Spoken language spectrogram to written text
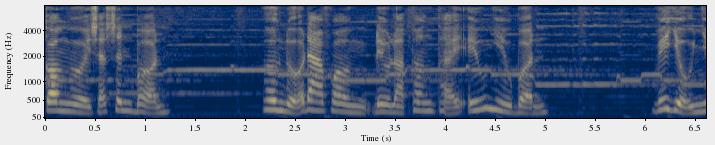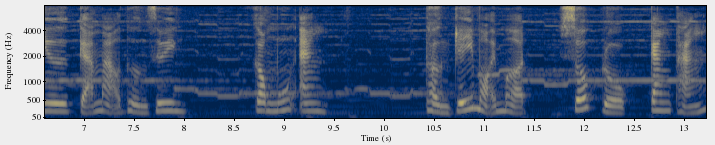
con người sẽ sinh bệnh. Hơn nữa đa phần đều là thân thể yếu nhiều bệnh. Ví dụ như cảm mạo thường xuyên, không muốn ăn, thần trí mỏi mệt, sốt ruột, căng thẳng,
